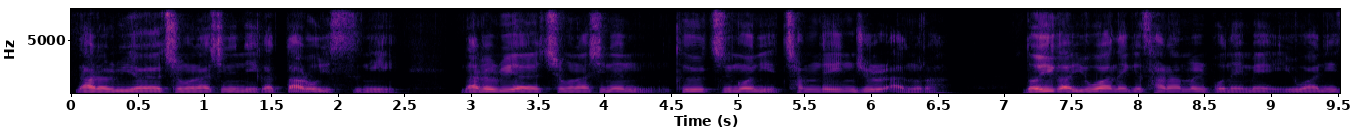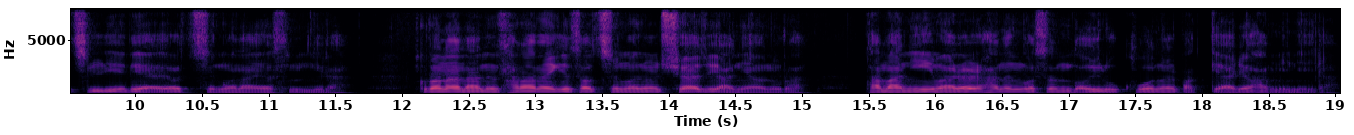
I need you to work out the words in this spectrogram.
나를 위하여 증언하시는 이가 따로 있으니 나를 위하여 증언하시는 그 증언이 참되인 줄 아노라. 너희가 요한에게 사람을 보내매 요한이 진리에 대하여 증언하였습니다. 그러나 나는 사람에게서 증언을 취하지 아니하노라. 다만 이 말을 하는 것은 너희로 구원을 받게 하려 함이니라.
